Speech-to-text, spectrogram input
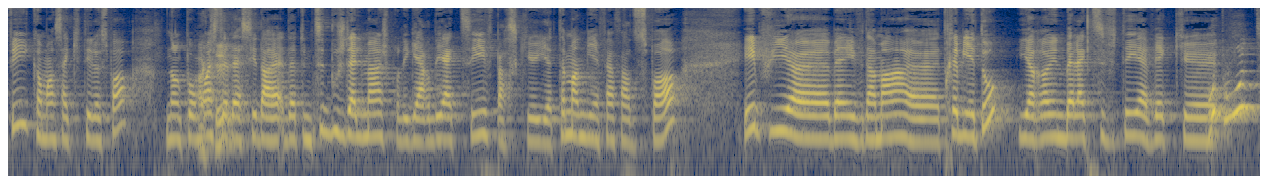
filles commencent à quitter le sport. Donc pour moi, c'était d'essayer d'être une petite bouche d'allumage pour les garder actives parce qu'il y a tellement de bienfaits à faire du sport. Et puis, euh, bien évidemment, euh, très bientôt, il y aura une belle activité avec euh, Wout, wout.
